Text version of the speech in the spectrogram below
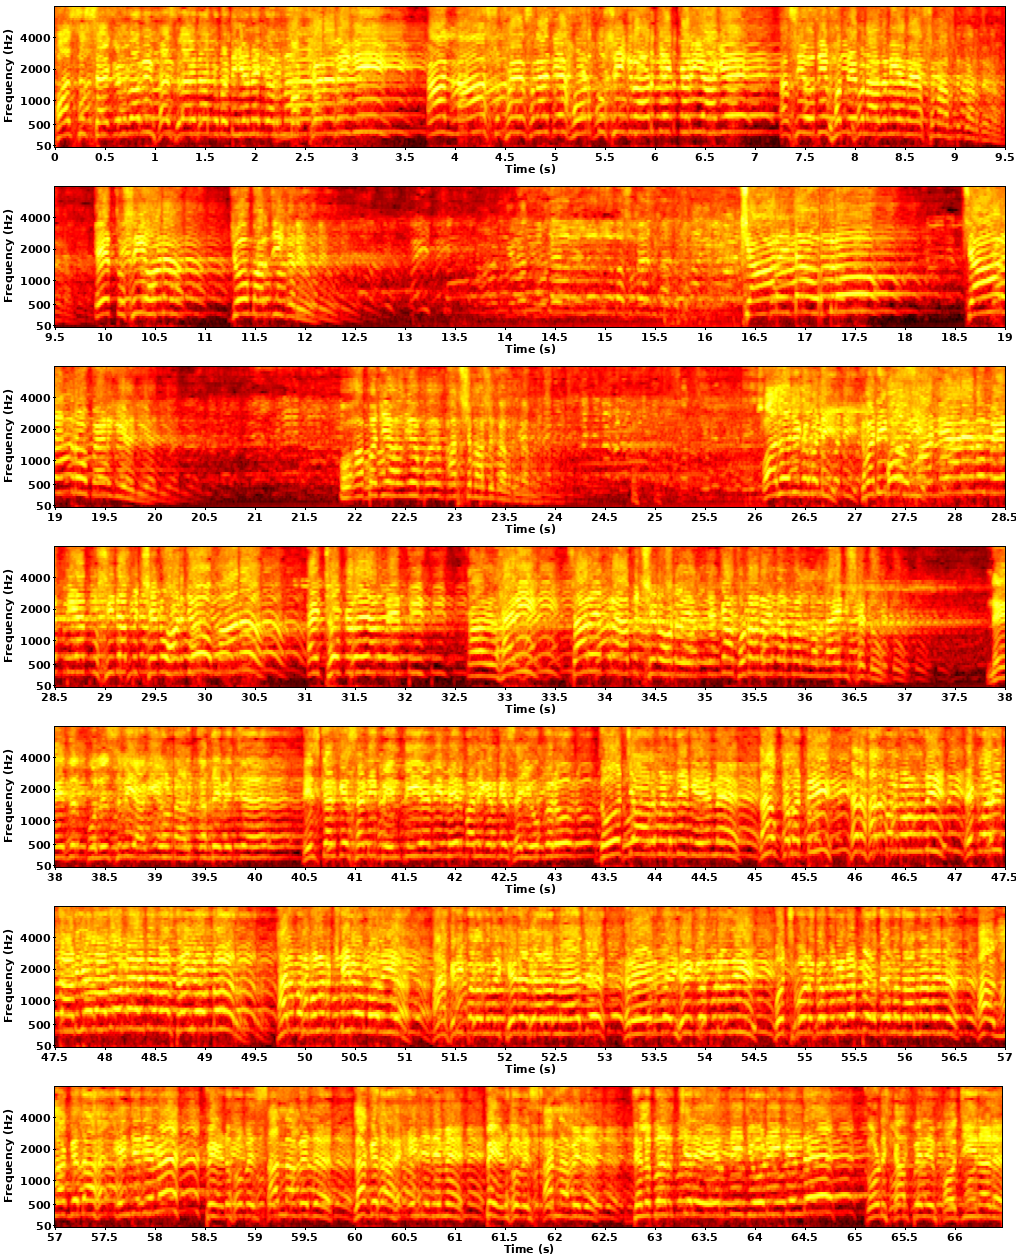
ਫਸਟ ਸੈਕਿੰਡ ਦਾ ਵੀ ਫੈਸਲਾ ਇਹਨਾਂ ਕਬੱਡੀਆਂ ਨੇ ਕਰਨਾ। ਮੱਖਣ ਅਲੀ ਜੀ ਆ ਲਾਸਟ ਫੈਸਲਾ ਜੇ ਹੁਣ ਤੁਸੀਂ ਗਰਾਊਂਡ 'ਚ ਇੱਕ ਵਾਰੀ ਆ ਗਏ ਅਸੀਂ ਉਹਦੀ ਫਤਿਹ ਬੁਲਾ ਦੇਣੀ ਹੈ ਮੈਚ ਸਮਾਪਤ ਕਰ ਦੇਣਾ। ਇਹ ਤੁਸੀਂ ਹੁਣ ਜੋ ਮਰਜ਼ੀ ਕਰਿਓ। ਚਾਰ ਏਡਾ ਉਧਰੋਂ ਚਾਰ ਇਧਰੋਂ ਪੈਣਗੀਆਂ ਜੀ। ਉਹ ਆਪਾਂ ਜੇ ਆ ਗਏ ਆਪਾਂ ਅਰਸ਼ ਬੰਦ ਕਰ ਦੇਣਾ। ਮੈਂ ਵਾਦੋ ਜੀ ਕਬੱਡੀ ਕਬੱਡੀ ਪਾਓ ਜੀ। ਸਾਡੇ ਵਾਲਿਆਂ ਨੂੰ ਬੇਨਤੀ ਆ ਤੁਸੀਂ ਤਾਂ ਪਿੱਛੇ ਨੂੰ ਹਟ ਜਾਓ ਮਾਨ। ਇੱਥੋਂ ਕਰੋ ਯਾਰ ਬੇਨਤੀ। ਹੈਰੀ ਸਾਰੇ ਭਰਾ ਪਿੱਛੇ ਨੂੰ ਹਟੋ ਯਾਰ ਚੰਗਾ ਥੋੜਾ ਲੱਗਦਾ ਪਰ ਲਾਈਨ ਛੱਡੋ। ਨਹੀਂ, ਇਧਰ ਪੁਲਿਸ ਵੀ ਆ ਗਈ ਹੁਣ ਹਰਕਤ ਦੇ ਵਿੱਚ। ਇਸ ਕਰਕੇ ਸਾਡੀ ਬੇਨਤੀ ਹੈ ਵੀ ਮਿਹਰਬਾਨੀ ਕਰਕੇ ਸਹਿਯੋਗ ਕਰੋ। 2-4 ਮਿੰਟ ਦੀ ਗੇਮ ਹੈ। ਲਓ ਕਬੱਡੀ, ਫਿਰ ਹਰਮਨ ਬੋਲਣ ਦੀ। ਇੱਕ ਵਾਰੀ ਤਾੜੀਆਂ ਲਾ ਦਿਓ ਮੈਚ ਦੇ ਵਾਸਤੇ, ਜ਼ੋਰਦਾਰ। ਹਰਮਨ ਬੋਲਣ ਖੀਰਾ ਮਾਰੀ ਆਖਰੀ ਪਲਾਂ ਦੇ ਵਿੱਚ ਖੇਡਿਆ ਜਾ ਰਿਹਾ ਮੈਚ। ਰੇਡ ਪਈ ਹੋਈ ਗੱਭਰੂ ਦੀ। ਮੁੱਛੜ ਗੱਭਰੂ ਨੇ ਭਿੜਦੇ ਮੈਦਾਨਾਂ ਵਿੱਚ। ਆ ਲੱਗਦਾ ਹੈ ਇੰਜ ਜਿਵੇਂ ਭੇੜ ਹੋਵੇ ਸਾਨਾ ਵਿੱਚ। ਲੱਗਦਾ ਹੈ ਇੰਜ ਜਿਵੇਂ ਭੇੜ ਹੋਵੇ ਸਾਨਾ ਵਿੱਚ। ਦਿਲਬਰ ਝਰੇਰ ਦੀ ਜੋੜੀ ਕਹਿੰਦੇ ਗੁੜ ਛਾਪੇ ਦੇ ਫੌਜੀ ਨਾਲ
